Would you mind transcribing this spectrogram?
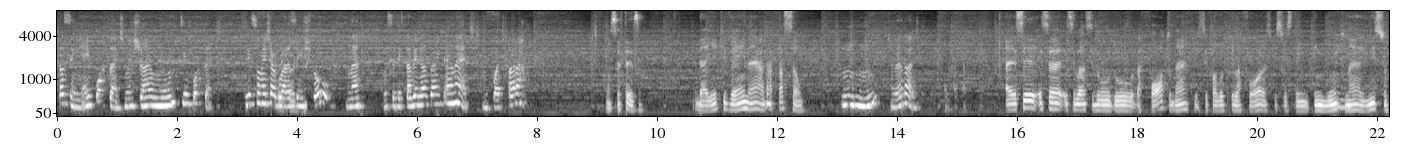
Então, assim, é importante, merchan é muito importante. Principalmente agora, sem show, né? Você tem que estar tá vendendo pela internet, não pode parar. Com certeza. Daí é que vem, né, a adaptação. Uhum, é verdade. É, esse, esse, esse lance do, do, da foto, né? Que você falou que lá fora as pessoas têm, têm muito, Sim. né? Isso.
